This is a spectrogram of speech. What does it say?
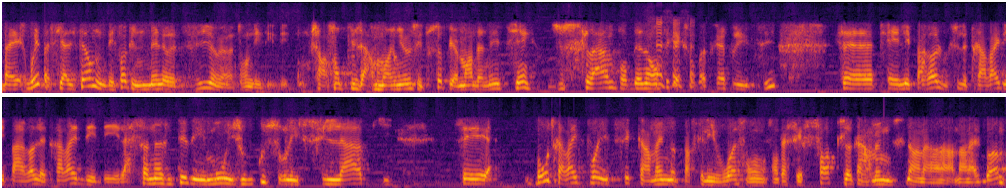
Ben oui, parce qu'il alterne des fois qu'une mélodie, euh, des, chansons plus harmonieuses et tout ça, puis à un moment donné, tiens, du slam pour dénoncer quelque chose de très précis. C'est- Puis les paroles aussi, le travail des paroles, le travail des, des- la sonorité des mots, il joue beaucoup sur les syllabes. Qui, c'est beau travail poétique quand même, parce que les voix sont, sont assez fortes là, quand même aussi dans, la- dans l'album.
